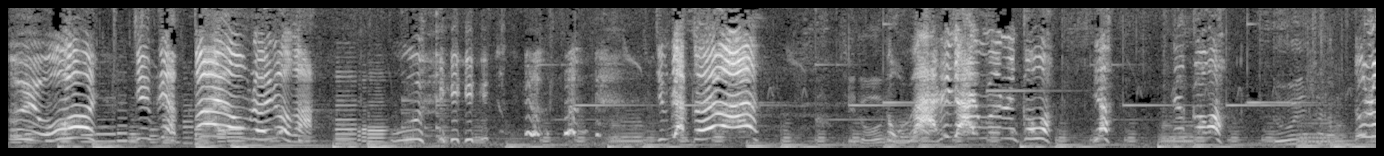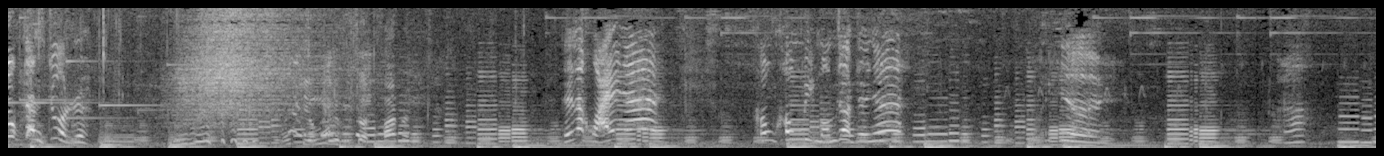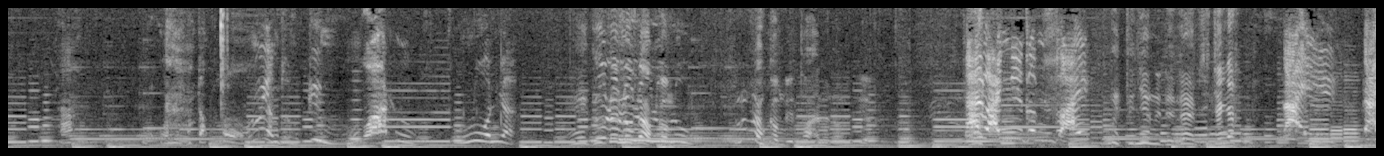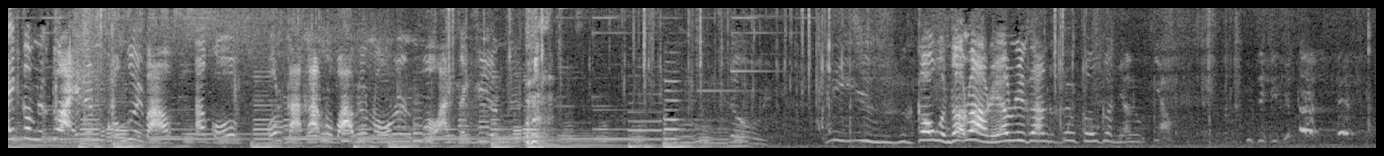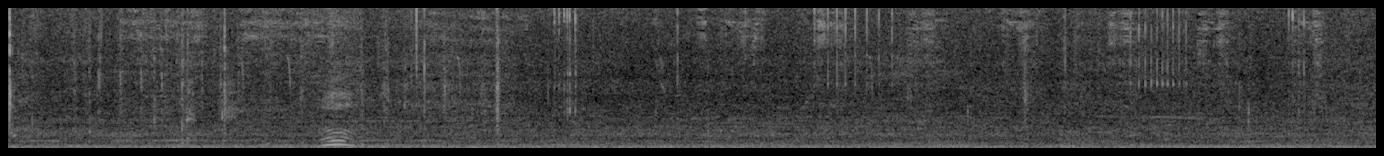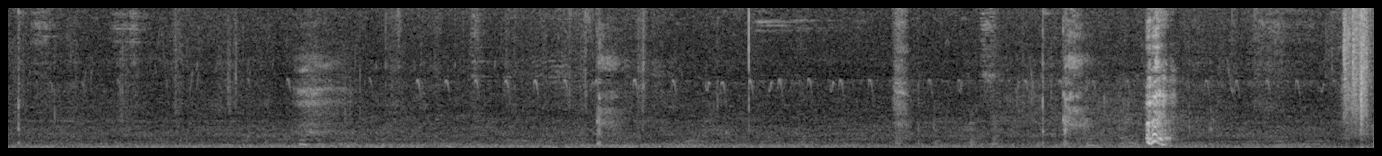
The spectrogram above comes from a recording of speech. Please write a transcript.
Ôi ôi, chim đẹp tay không đấy được à? Chim đẹp thế mà. Đi. Đủ là đấy ra em lên câu à? Nha, nha câu à? Tôi lúc chẳng chuẩn rồi. Mấy tiếng được chuẩn phát rồi. Thế là khoái nhá. Không không bị móng giật rồi nhá. Ôi lúc nào cầm lúc nào cầm điện thoại là nó kìa. Ai bảo anh cầm điện thoại? Mày tự nhiên lại đến đây chị tránh nhá. Tại tại anh cầm điện thoại nên có người bảo à có con cá khác nó báo cho nó nên nó bảo anh viên rồi câu cẩn thận vào để em đi ra câu cẩn thận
